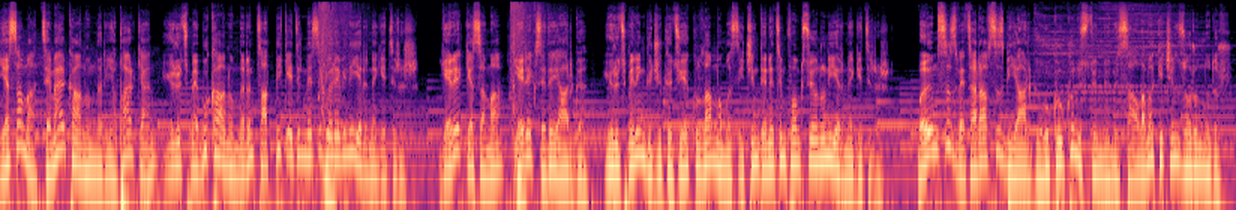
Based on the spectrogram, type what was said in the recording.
Yasama temel kanunları yaparken yürütme bu kanunların tatbik edilmesi görevini yerine getirir. Gerek yasama, gerekse de yargı, yürütmenin gücü kötüye kullanmaması için denetim fonksiyonunu yerine getirir. Bağımsız ve tarafsız bir yargı hukukun üstünlüğünü sağlamak için zorunludur.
